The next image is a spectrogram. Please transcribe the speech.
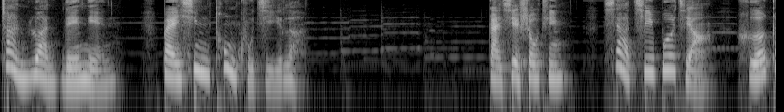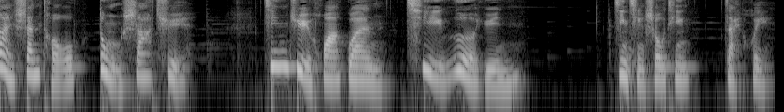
战乱连连，百姓痛苦极了。感谢收听，下期播讲何干山头洞沙雀，金句花冠弃恶云。敬请收听，再会。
